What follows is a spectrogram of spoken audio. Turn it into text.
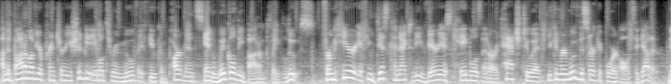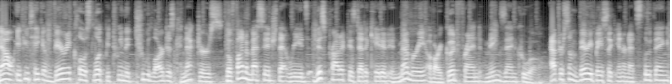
On the bottom of your printer, you should be able to remove a few compartments and wiggle the bottom plate loose. From here, if you disconnect the various cables that are attached to it, you can remove the circuit board altogether. Now, if you take a very close look between the two largest connectors, you'll find a message that reads, this product is dedicated in memory of our good friend Ming Mingzhen Kuo. After some very basic internet sleuthing,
